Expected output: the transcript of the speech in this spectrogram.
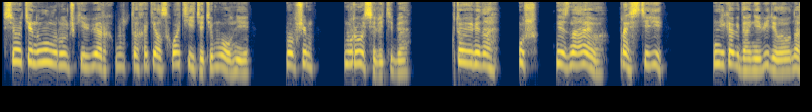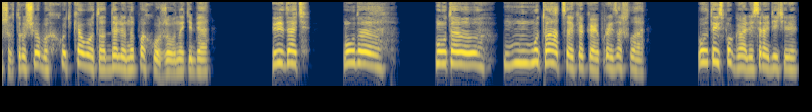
Все тянул ручки вверх, будто хотел схватить эти молнии. В общем, бросили тебя. Кто именно? Уж не знаю, прости. Никогда не видела в наших трущобах хоть кого-то отдаленно похожего на тебя. Видать, муда... мута... мутация какая произошла. Вот и испугались родители.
